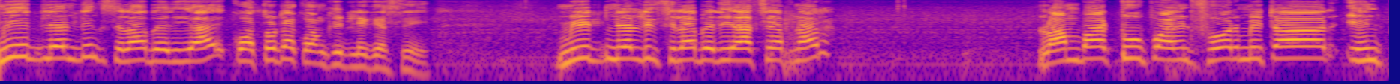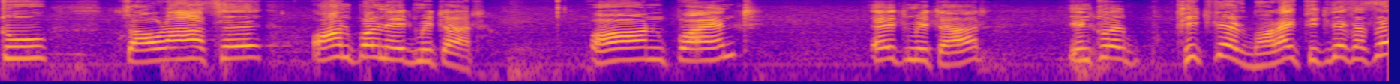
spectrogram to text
মিড ল্যান্ডিং স্ল্যাব এরিয়ায় কতটা কংক্রিট লেগেছে? মিড ল্যান্ডিং স্ল্যাব এরিয়া আছে আপনার লম্বা two point four metre into চওড়া আছে one point eight metre one point eight metre into এর থিকনেস ভরাই থিকনেস আছে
